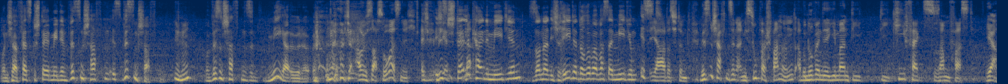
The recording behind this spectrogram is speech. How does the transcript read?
Und ich habe festgestellt, Medienwissenschaften ist Wissenschaften. Mhm. Und Wissenschaften sind mega öde. aber du sagst sowas nicht. Ich, ich Wissen- erstelle Na, keine Medien, sondern ich rede darüber, was ein Medium ist. Ja, das stimmt. Wissenschaften sind eigentlich super spannend, aber nur wenn dir jemand die, die Key Facts zusammenfasst. Ja.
